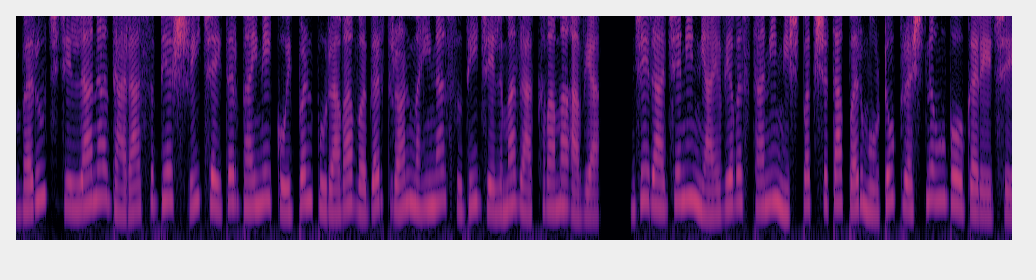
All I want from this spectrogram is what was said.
ભરૂચ જિલ્લાના ધારાસભ્ય શ્રી ચૈતરભાઈને કોઈપણ પુરાવા વગર ત્રણ મહિના સુધી જેલમાં રાખવામાં આવ્યા, જે રાજ્યની ન્યાયવ્યવસ્થાની નિષ્પક્ષતા પર મોટો પ્રશ્ન ઊભો કરે છે.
